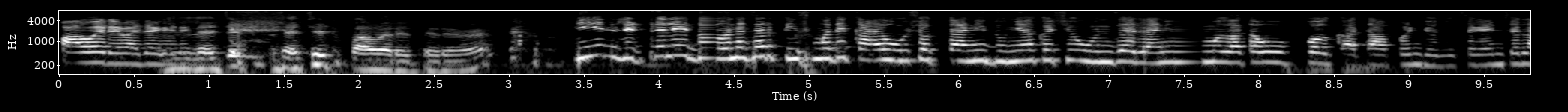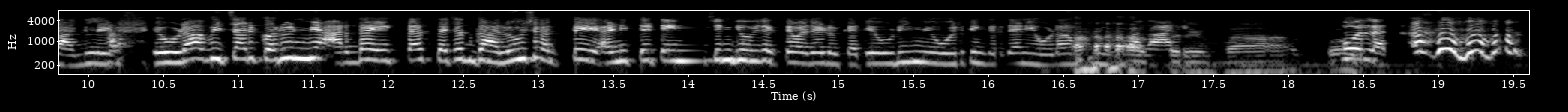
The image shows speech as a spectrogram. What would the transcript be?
पॉवर आहे माझ्याकडे. पॉवर रे मी. लिटरली दोन हजार तीसमध्ये काय होऊ शकतं आणि दुनिया कशी होऊन जाईल आणि मग आता ओ फक आता आपण गेलो. सगळ्यांचे लागले. एवढा विचार करून मी अर्धा एक तास त्याच्यात घालवू शकते आणि ते टेन्शन घेऊ शकते माझ्या डोक्यात. एवढी मी ओव्हर थिंक करते आणि एवढा आहे. बोला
